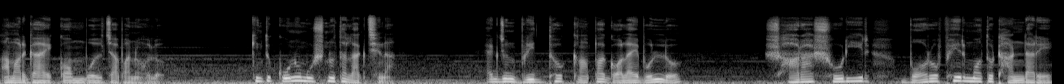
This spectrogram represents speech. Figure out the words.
আমার গায়ে কম্বল চাপানো হলো, কিন্তু কোনো উষ্ণতা লাগছে না। একজন বৃদ্ধ কাঁপা গলায় বলল, সারা শরীর বরফের মতো ঠান্ডারে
